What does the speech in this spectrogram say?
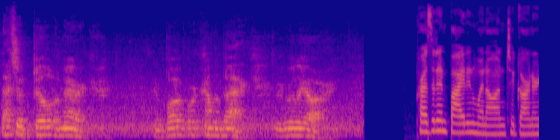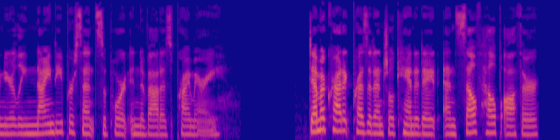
That's what built America. And boy, we're coming back. We really are. President Biden went on to garner nearly 90% support in Nevada's primary. Democratic presidential candidate and self help author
